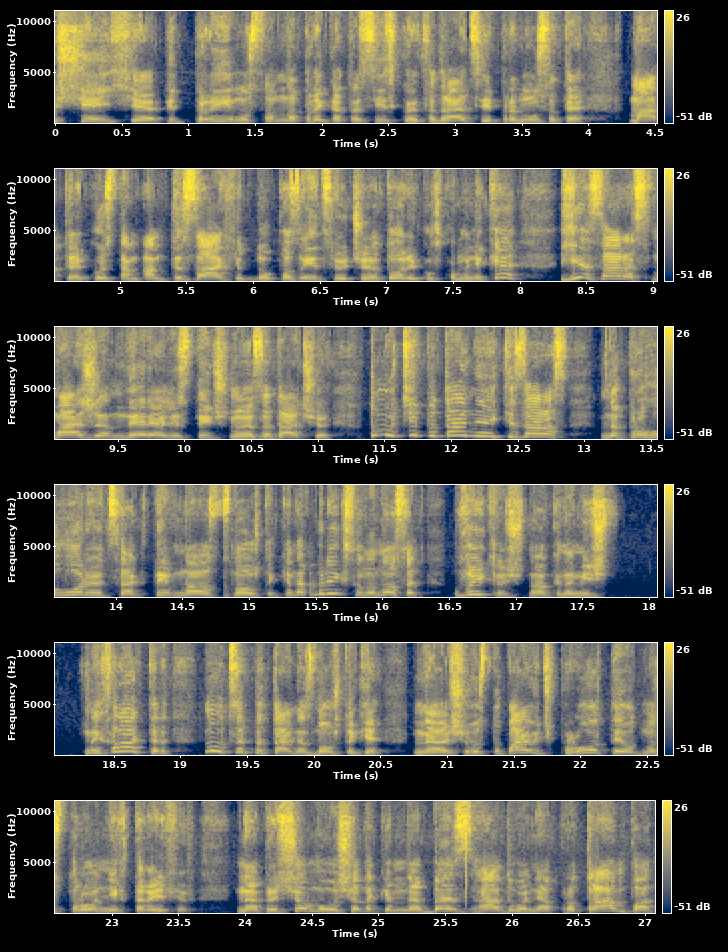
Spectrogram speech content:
ще й е, під примусом, наприклад, Російської Федерації примусити мати якусь там антизахідну позицію чи риторику в комуніке, є зараз майже нереалістичною задачею. Тому ті питання, які зараз м, проговорюються активно знову ж таки на БРІКС, вони носять виключно економічний характер. Ну це питання знову ж таки, е, що виступають проти односторонніх тарифів. Е, Причому що таке е, без згадування про Трампа,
